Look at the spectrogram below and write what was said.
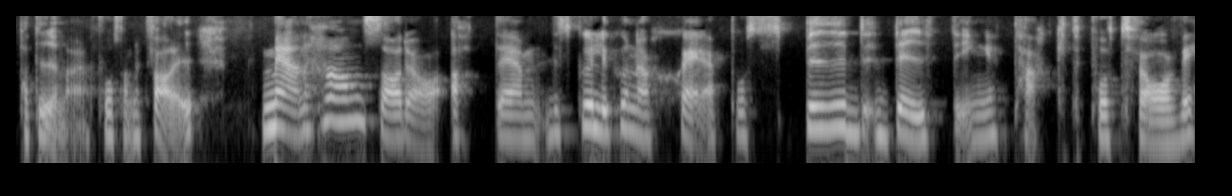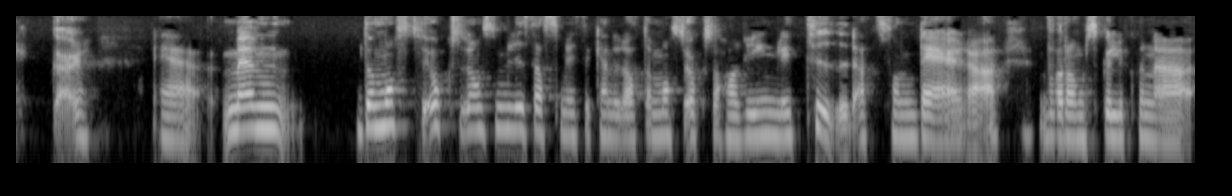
partierna fortfarande kvar i. Men han sa då att eh, det skulle kunna ske på speed dating takt på två veckor. Eh, men de, måste också, de som blir statsministerkandidater måste också ha rimlig tid att sondera vad de skulle kunna,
